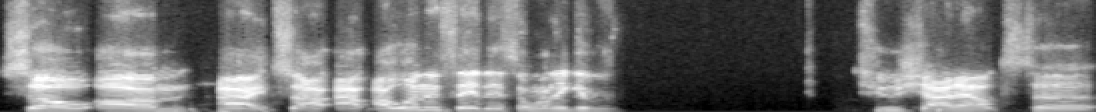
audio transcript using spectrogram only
So, um, all right. So I, I want to say this. I want to give two shout outs to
